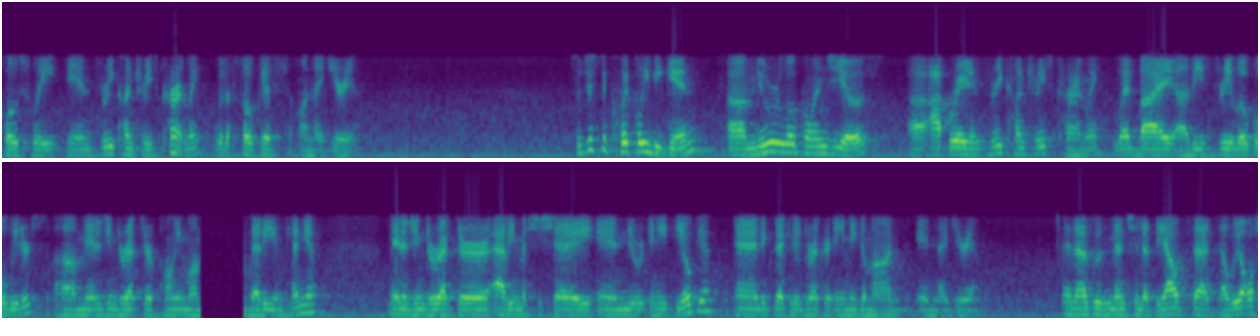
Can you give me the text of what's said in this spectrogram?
closely in three countries currently with a focus on Nigeria. So just to quickly begin, um, NURU local NGOs uh, operate in three countries currently, led by uh, these three local leaders, uh, Managing Director Pauline Wambeti in Kenya, Managing Director Avi Meshishe in, in Ethiopia, and Executive Director Amy Gaman in Nigeria. And as was mentioned at the outset, uh, we all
